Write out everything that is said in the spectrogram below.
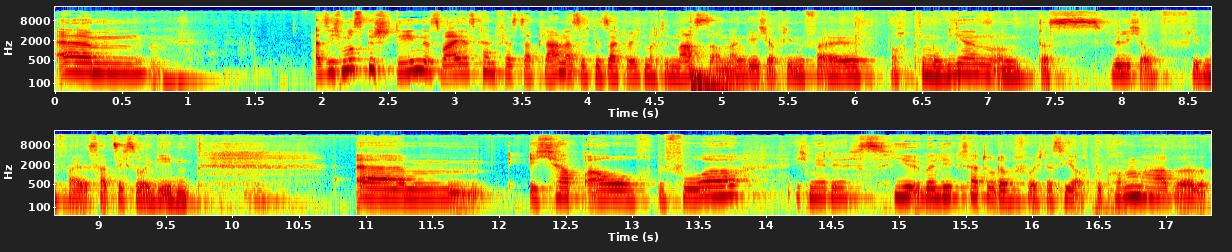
Ähm, also ich muss gestehen, das war jetzt kein fester Plan, dass ich gesagt habe, ich mache den Master und dann gehe ich auf jeden Fall auch promovieren und das will ich auf jeden Fall. Das hat sich so ergeben. Ähm, ich habe auch, bevor ich mir das hier überlegt hatte oder bevor ich das hier auch bekommen habe,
